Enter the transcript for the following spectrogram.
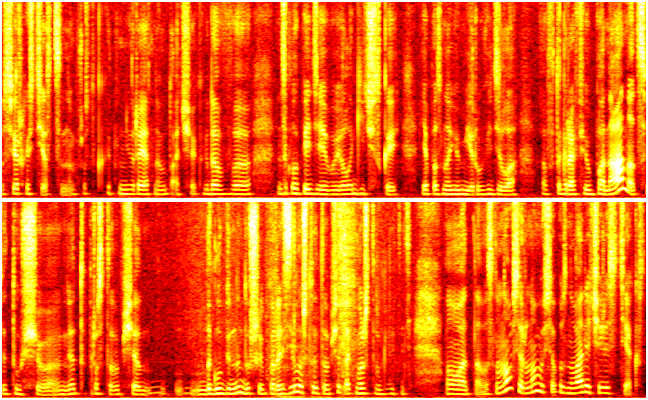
сверхъестественным, просто какая-то невероятная удача. Когда в энциклопедии биологической «Я познаю мир» увидела фотографию банана цветущего, это просто вообще до глубины души поразило, что это вообще так может выглядеть. Вот. А в основном все равно мы все познавали через текст.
